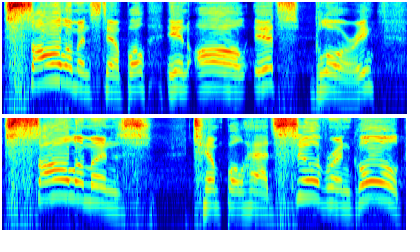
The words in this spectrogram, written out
Solomon's temple in all its glory. Solomon's temple had silver and gold.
